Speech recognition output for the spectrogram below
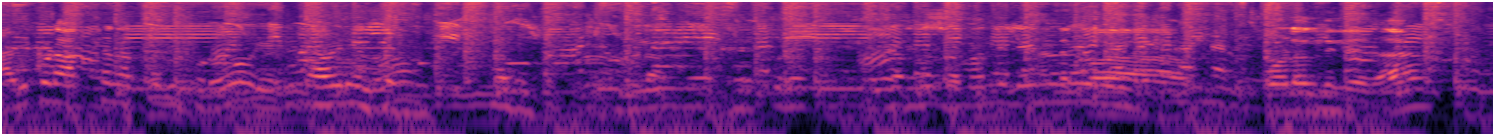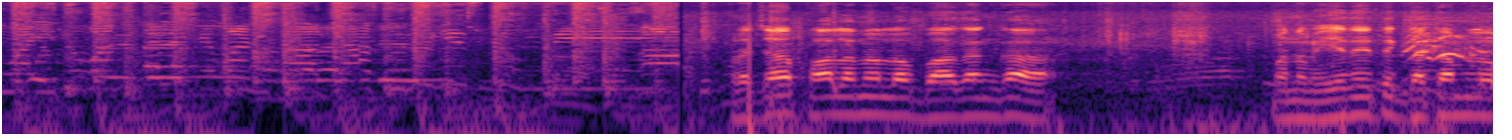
అది కూడా ఆప్షన్ వస్తుంది ఇప్పుడు ఎన్ని కావాలో కోడలు లేదా ప్రజాపాలనలో భాగంగా మనం ఏదైతే గతంలో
